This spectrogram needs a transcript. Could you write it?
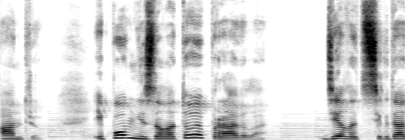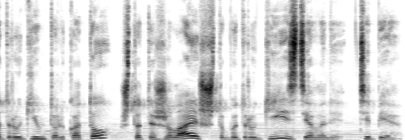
Андрю, и помни золотое правило — Делать всегда другим только то, что ты желаешь, чтобы другие сделали тебе.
